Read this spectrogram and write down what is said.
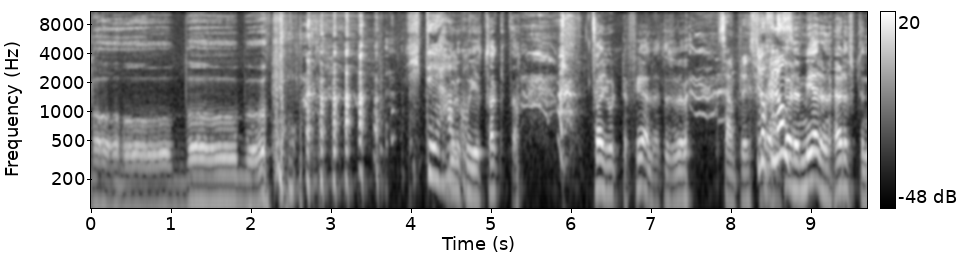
Bo, bo, bo. Det går det halva. skitsakta. Jag har gjort det fel vet du. Så Det var för jag långt. hörde mer än hälften.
